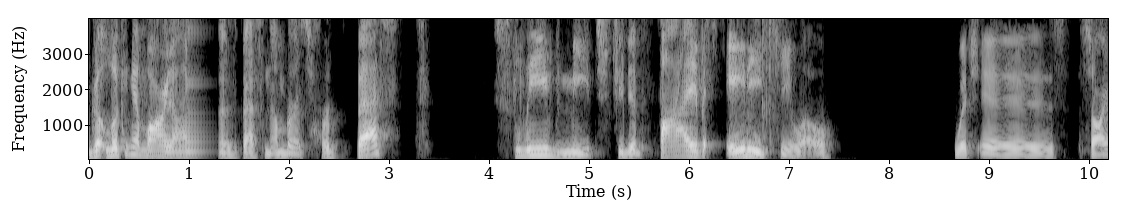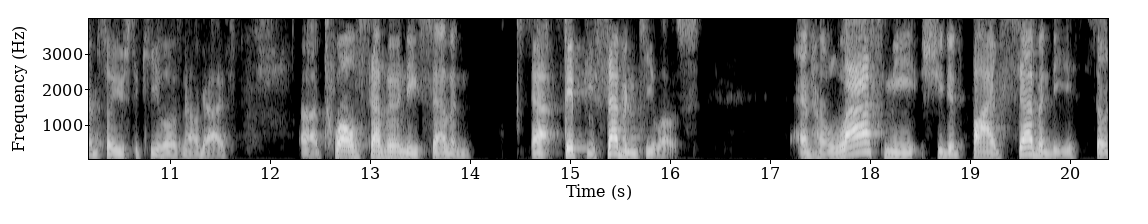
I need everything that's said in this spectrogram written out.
go, looking at Marianna's best numbers, her best sleeved meets, she did 580 kilo, which is sorry, I'm so used to kilos now, guys. Uh, 1277 at 57 kilos. And her last meet, she did 570, so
